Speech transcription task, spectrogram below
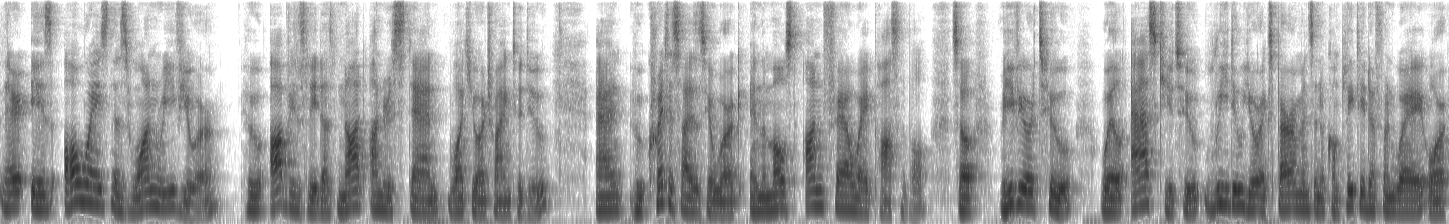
there is always this one reviewer who obviously does not understand what you are trying to do and who criticizes your work in the most unfair way possible. So reviewer 2 will ask you to redo your experiments in a completely different way or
